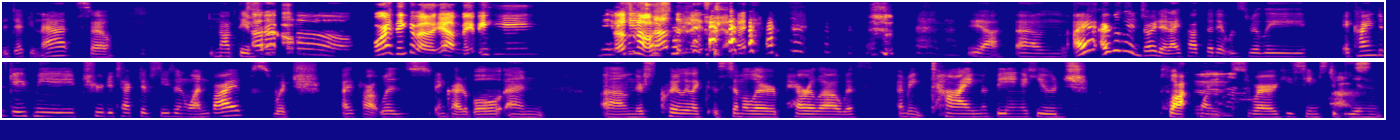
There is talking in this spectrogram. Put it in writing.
the dick in that. So, not the. Oh. oh, More I think about it, yeah, maybe he. maybe Doesn't he's know. not the nice guy. yeah um i i really enjoyed it i thought that it was really it kind of gave me true detective season one vibes which i thought was incredible. And um there's clearly like a similar parallel with i mean time being a huge plot Mhm. point where he seems to be in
